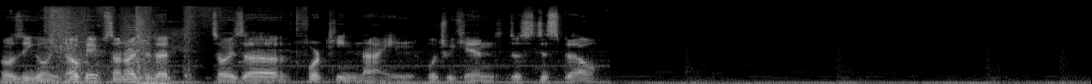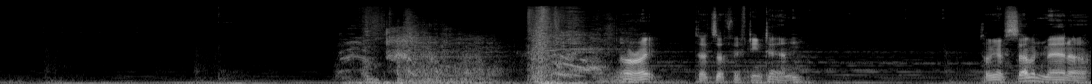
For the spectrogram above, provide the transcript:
Oh, is he going? Okay, Sunrise are dead. So he's uh 14-9, which we can just dispel. Alright, that's a 15-10. So we have 7 mana.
